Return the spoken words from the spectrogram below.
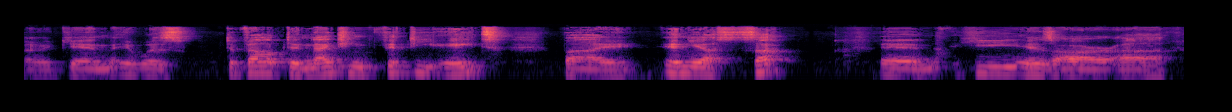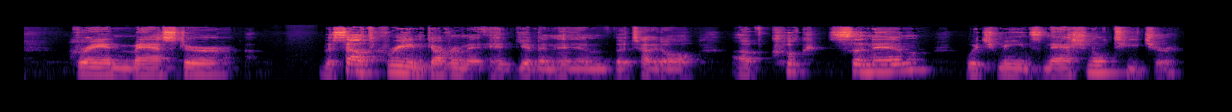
again, it was developed in 1958 by In Hyuk Suh, and he is our uh, Grand Master. The South Korean government had given him the title of Kuk Sanim, which means national teacher.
